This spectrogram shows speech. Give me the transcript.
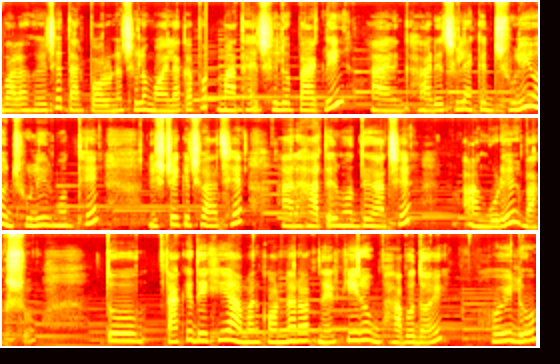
বলা হয়েছে, তার পরনে ছিল ময়লা কাপড়, মাথায় ছিল পাগড়ি আর ঘাড়ে ছিল একটা ঝুলি। ও ঝুলির মধ্যে নিশ্চয়ই কিছু আছে আর হাতের মধ্যে আছে আঙ্গুরের বাক্স। তো তাকে দেখিয়া আমার কন্যারত্নের কীরূপ ভাবোদয় হইল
